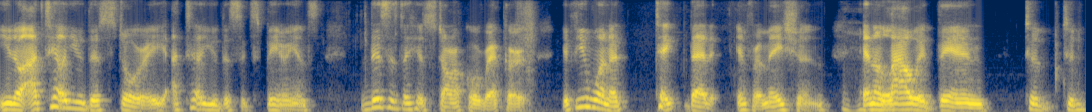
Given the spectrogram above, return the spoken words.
you know, I tell you this story, I tell you this experience. This is the historical record. If you want to take that information mm-hmm. and allow it then to to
